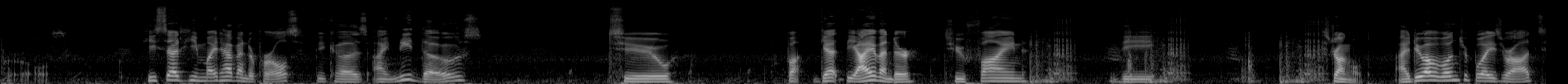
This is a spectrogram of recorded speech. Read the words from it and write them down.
pearls. He said he might have ender pearls because I need those to get the Eye of Ender to find the stronghold. I do have a bunch of blaze rods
